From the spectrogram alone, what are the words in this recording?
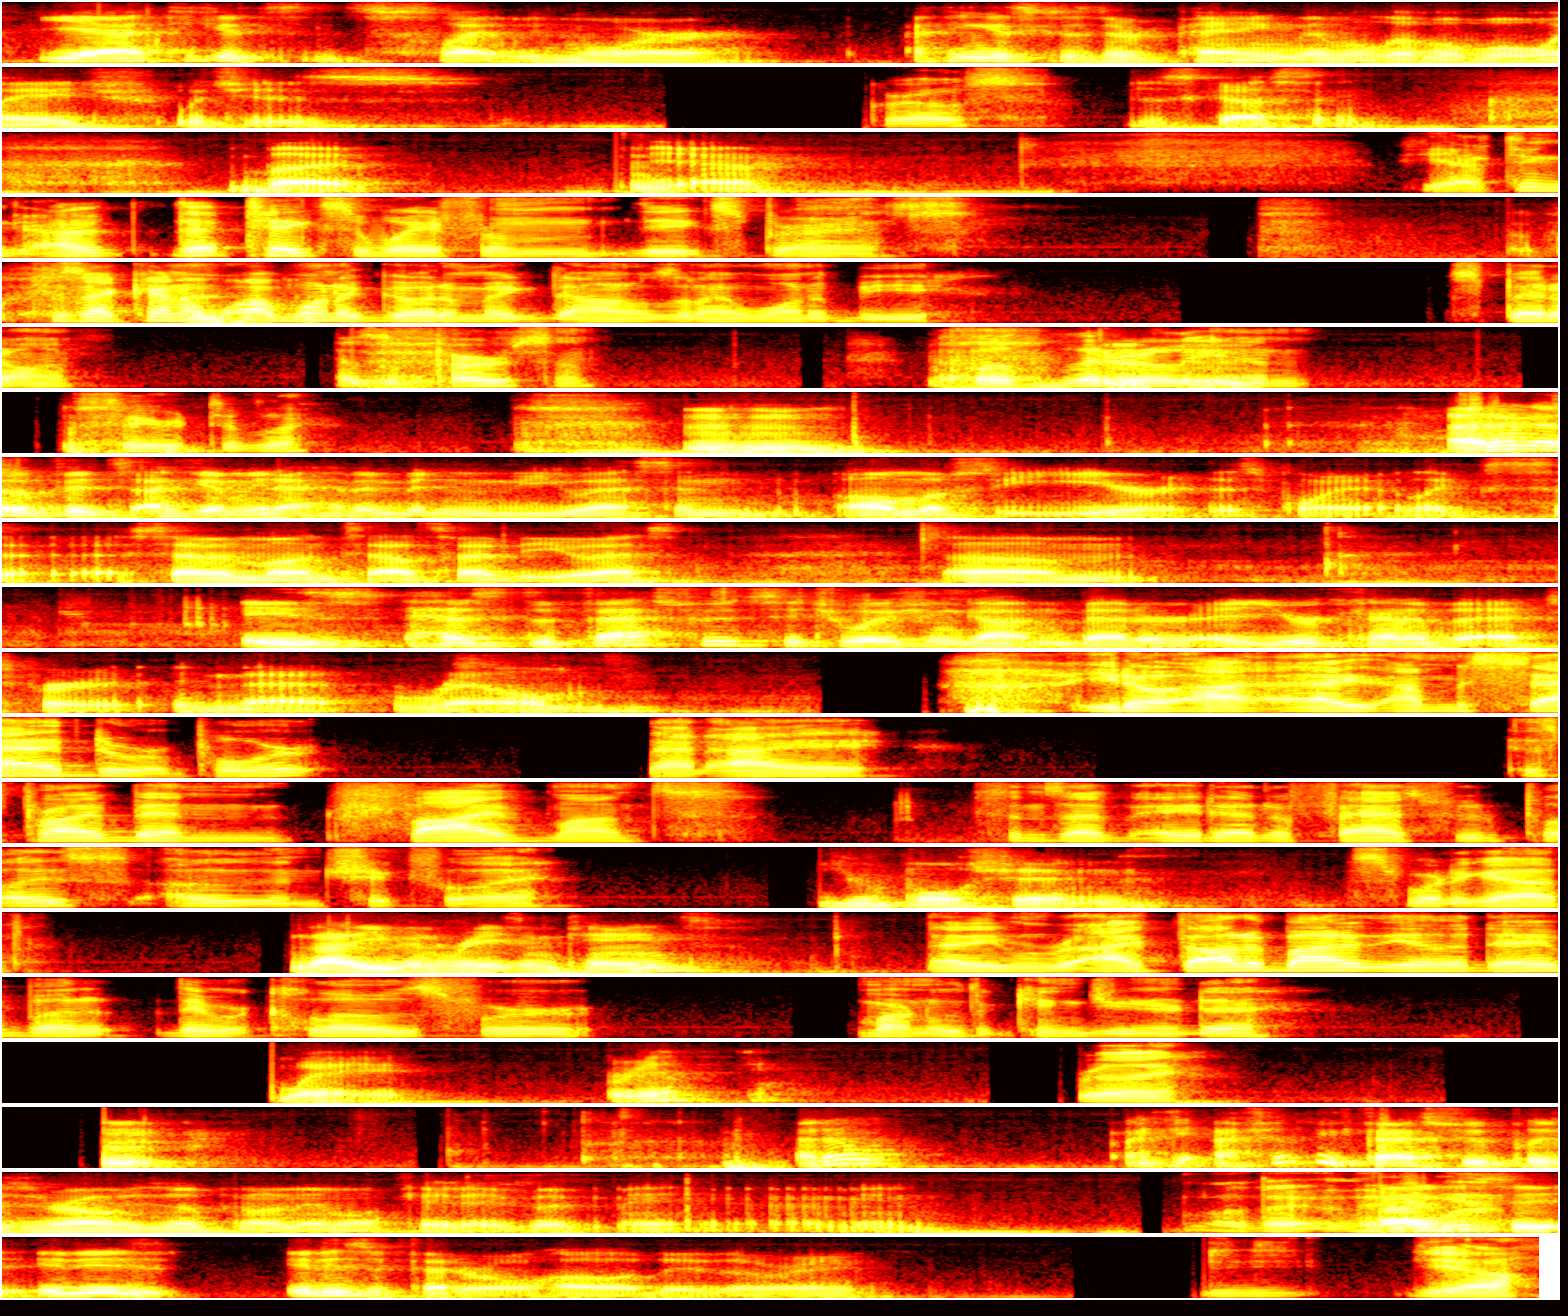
Yeah, I think it's, it's slightly more. I think it's because they're paying them a livable wage, which is Gross. disgusting. But yeah, Yeah, I think I, that takes away from the experience. Because I kind of I want to go to McDonald's and I want to be spit on as a person, both literally Mhm. and figuratively. hmm I don't know if it's. I mean, I haven't been in the U.S. in almost a year at this point, like se- seven months outside the U.S. Um, is has the fast food situation gotten better? Uh, You're kind of an expert in that realm. You know, I, I I'm sad to report that I. It's probably been five months since I've ate at a fast food place other than Chick Fil A. You're bullshitting. Swear to God, Not even Raising Cane's. Not even. I thought about it the other day, but they were closed for Martin Luther King Jr. Day. Wait, really? Really? Hmm. I don't. I, I feel like fast food places are always open on MLK Day, but man, I mean, Well, they, they I guess it, it is. It is a federal holiday, though, right? Yeah.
